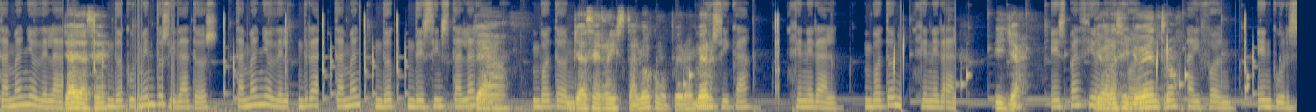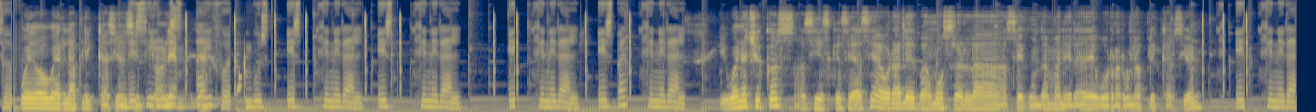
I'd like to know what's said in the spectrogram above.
tamaño de la Ya, ya sé. documentos y datos, tamaño del, dra, tamaño, desinstalar Ya, botón, ya se reinstaló, como pudieron ver. música, general, botón, general, Y ya. espacio Y ahora si yo entro, iPhone, en curso. puedo ver la aplicación The sin Sims, problema. ¿ya? iPhone, bus, es, general, es, general, es, general, espa, general, Y bueno chicos, así es que se hace. Ahora les voy a mostrar la segunda manera de borrar una aplicación. es, general,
